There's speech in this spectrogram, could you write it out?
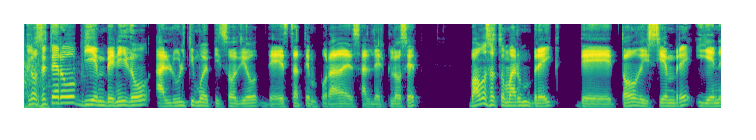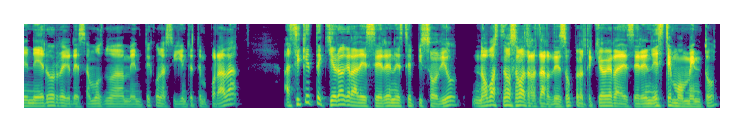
Closetero, bienvenido al último episodio de esta temporada de Sal del Closet. Vamos a tomar un break de todo diciembre y en enero regresamos nuevamente con la siguiente temporada. Así que te quiero agradecer en este episodio, no, va- no se va a tratar de eso, pero te quiero agradecer en este momento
